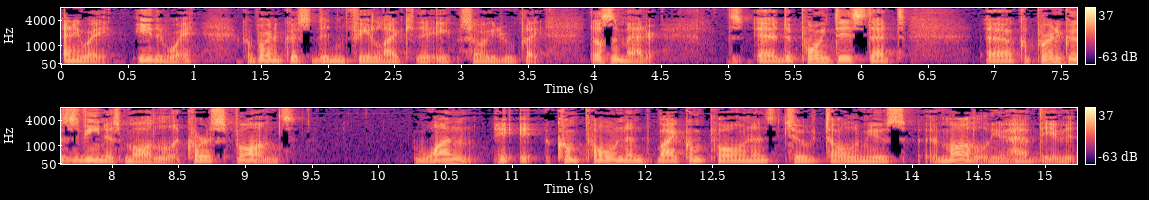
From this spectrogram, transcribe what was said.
Anyway, either way, Copernicus didn't feel like the so he replaced. Doesn't matter. Uh, the point is that uh, Copernicus' Venus model corresponds one component by component to Ptolemy's model. You have the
